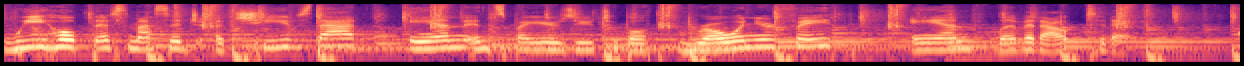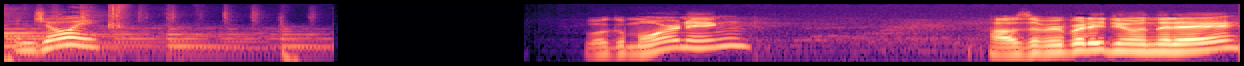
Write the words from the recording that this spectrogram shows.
We hope this message achieves that and inspires you to both grow in your faith and live it out today. Enjoy. Well, good morning. How's everybody doing today?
